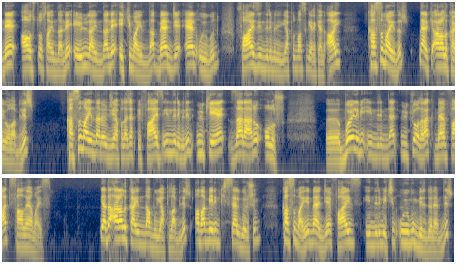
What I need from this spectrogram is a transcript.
Ne Ağustos ayında, ne Eylül ayında, ne Ekim ayında. Bence en uygun faiz indiriminin yapılması gereken ay Kasım ayıdır. Belki Aralık ayı olabilir. Kasım ayından önce yapılacak bir faiz indiriminin ülkeye zararı olur. Ee, böyle bir indirimden ülke olarak menfaat sağlayamayız. Ya da Aralık ayında bu yapılabilir ama benim kişisel görüşüm Kasım ayı bence faiz indirimi için uygun bir dönemdir.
